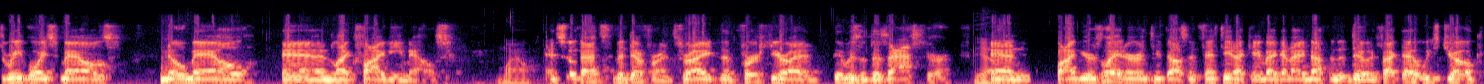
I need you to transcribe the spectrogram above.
three voicemails, no mail, and like five emails. Wow. And so that's the difference, right? The first year I had, it was a disaster. Yeah. And five years later, in 2015, I came back and I had nothing to do. In fact, I always joke.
